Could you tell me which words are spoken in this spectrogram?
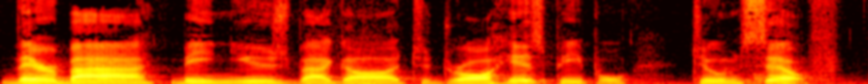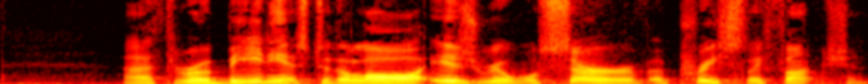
thereby being used by God to draw His people to Himself. Uh, through obedience to the law, Israel will serve a priestly function.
